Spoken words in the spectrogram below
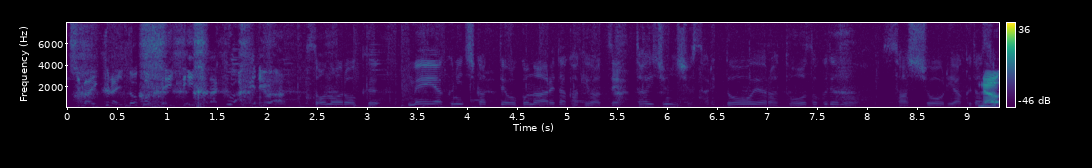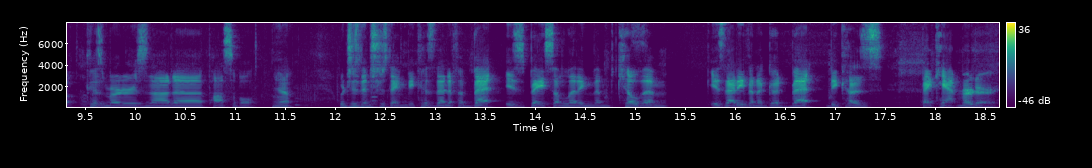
一枚くらい残していっていただくわけにはその6名役に誓って行われた賭けは絶対遵守されどうやら盗賊でも殺傷略奪 nope, because murder is not uh, possible. Yep. Which is interesting because then if a bet is based on letting them kill them, is that even a good bet? Because they can't murder.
